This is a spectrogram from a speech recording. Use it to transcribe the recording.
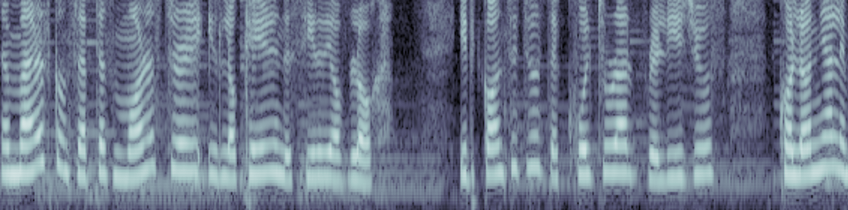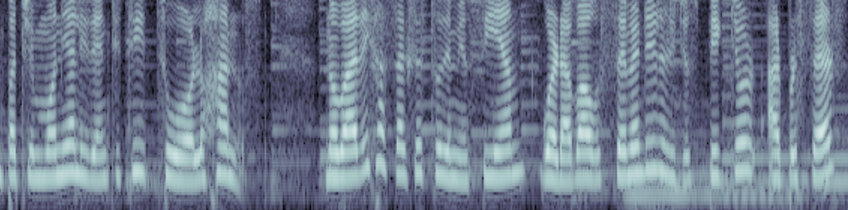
The Madres Conceptas Monastery is located in the city of Loja. It constitutes the cultural, religious, colonial, and patrimonial identity to all Lojanos. Nobody has access to the museum, where about 70 religious pictures are preserved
